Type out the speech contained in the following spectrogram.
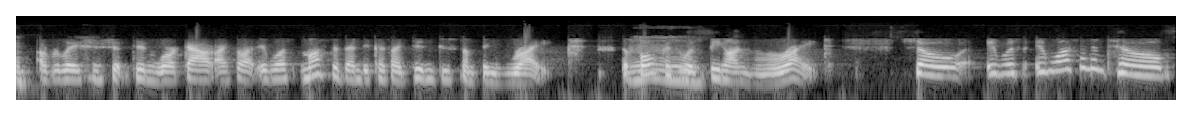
a relationship didn't work out, I thought it was must have been because I didn't do something right. The focus mm. was being on right. So it was. It wasn't until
